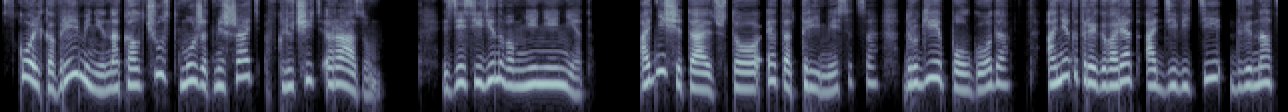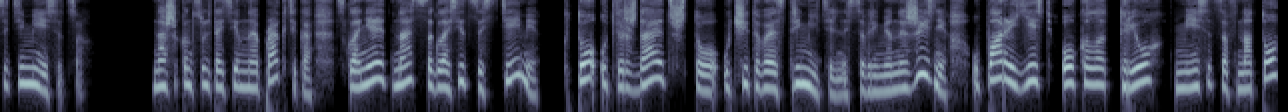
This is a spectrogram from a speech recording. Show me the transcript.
Сколько времени накал чувств может мешать включить разум? Здесь единого мнения нет. Одни считают, что это три месяца, другие — полгода, а некоторые говорят о 9-12 месяцах. Наша консультативная практика склоняет нас согласиться с теми, кто утверждает, что, учитывая стремительность современной жизни, у пары есть около трех месяцев на то,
